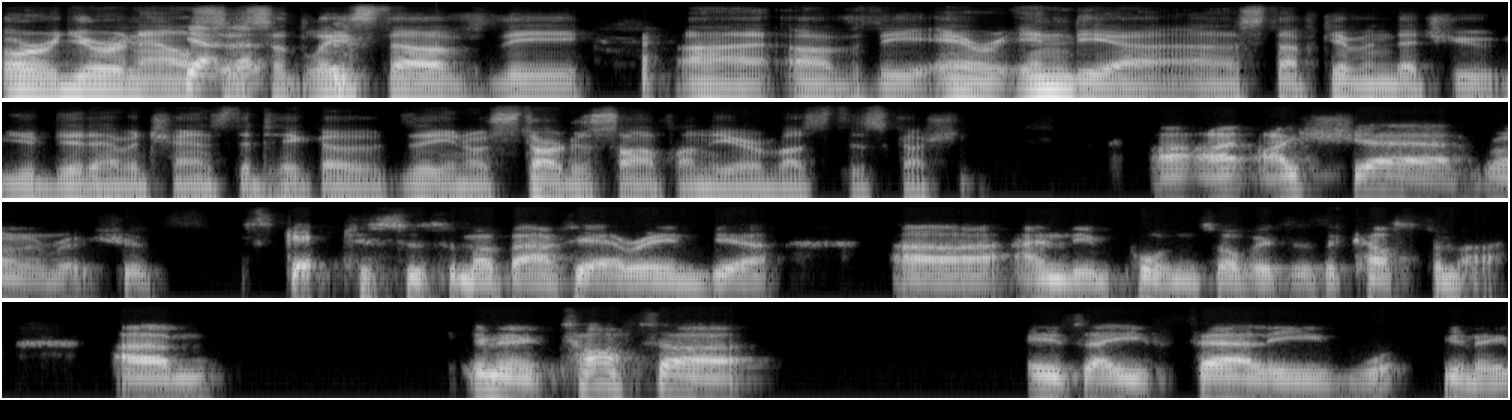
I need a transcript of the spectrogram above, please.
or your analysis yeah, at least of the uh, of the Air India uh, stuff. Given that you you did have a chance to take a you know start us off on the Airbus discussion. I, I share Ron and Richard's skepticism about Air India uh, and the importance of it as a customer. Um, you know, Tata is a fairly, you know,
